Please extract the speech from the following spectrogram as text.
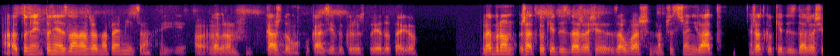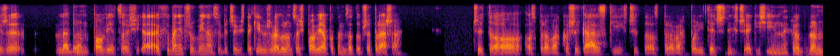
ale to nie, to nie jest dla nas żadna tajemnica. I LeBron każdą okazję wykorzystuje do tego. LeBron rzadko kiedy zdarza się, zauważ na przestrzeni lat, rzadko kiedy zdarza się, że LeBron powie coś. Ja chyba nie przypominam sobie czegoś takiego, że LeBron coś powie, a potem za to przeprasza. Czy to o sprawach koszykarskich, czy to o sprawach politycznych, czy jakichś innych. LeBron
